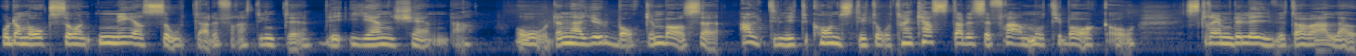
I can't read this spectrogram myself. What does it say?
Och de var också nersotade för att inte bli igenkända. Och den här julbocken bar sig alltid lite konstigt åt. Han kastade sig fram och tillbaka och skrämde livet av alla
